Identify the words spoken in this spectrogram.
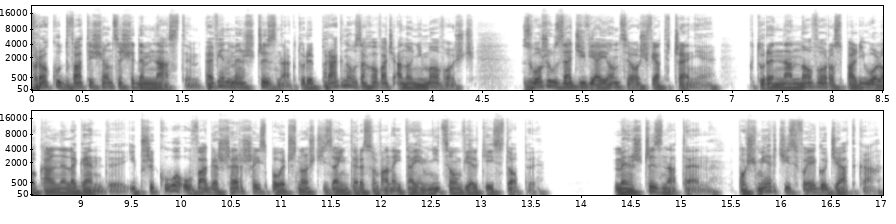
W roku 2017 pewien mężczyzna, który pragnął zachować anonimowość, złożył zadziwiające oświadczenie, które na nowo rozpaliło lokalne legendy i przykuło uwagę szerszej społeczności zainteresowanej tajemnicą Wielkiej Stopy. Mężczyzna ten, po śmierci swojego dziadka,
